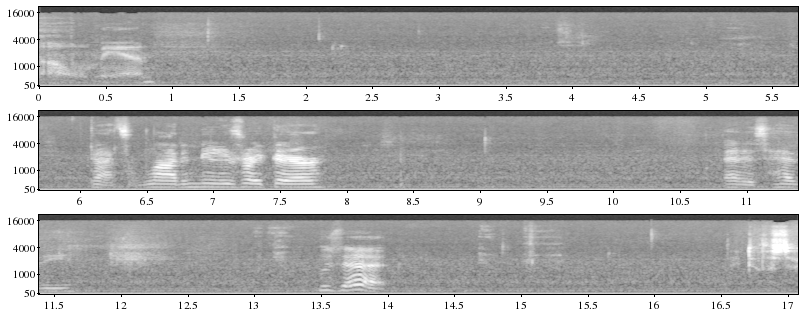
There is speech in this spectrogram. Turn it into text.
Oh, man. That's a lot of news right there. That is heavy. Who's that? To the south.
